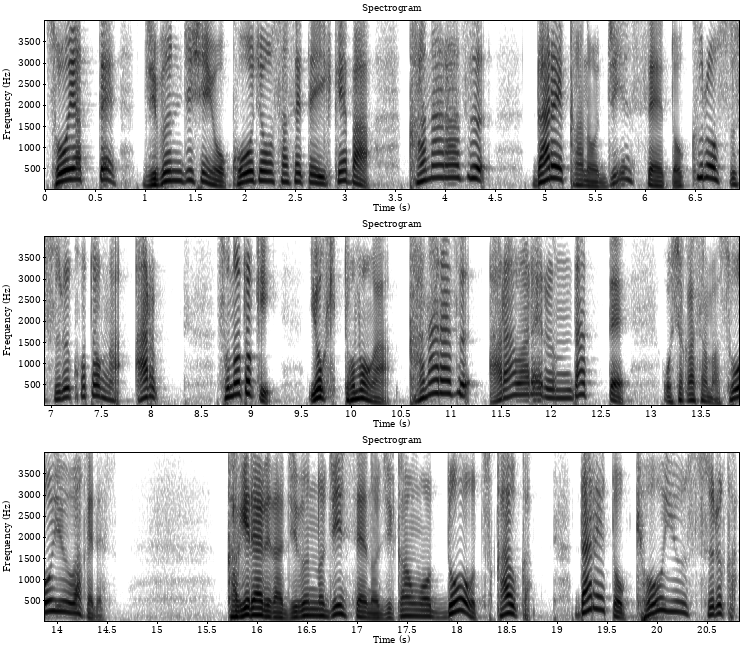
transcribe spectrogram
そうやって自分自身を向上させていけば必ず誰かの人生とクロスすることがあるその時良き友が必ず現れるんだってお釈迦様そういうわけです限られた自分の人生の時間をどう使うか誰と共有するか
